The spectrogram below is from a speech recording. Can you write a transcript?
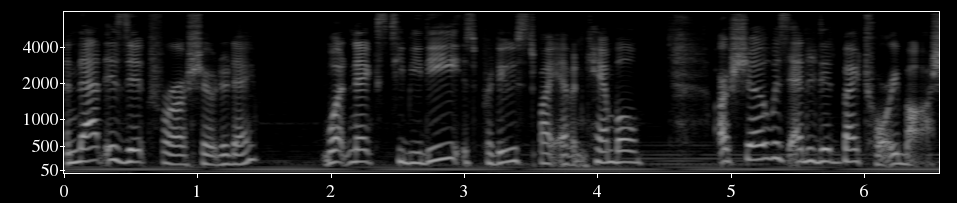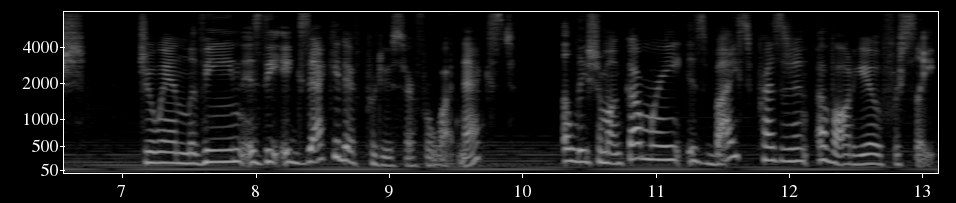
And that is it for our show today. What Next TBD is produced by Evan Campbell. Our show is edited by Tori Bosch. Joanne Levine is the executive producer for What Next. Alicia Montgomery is vice president of audio for Slate.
